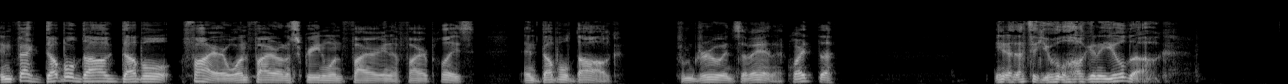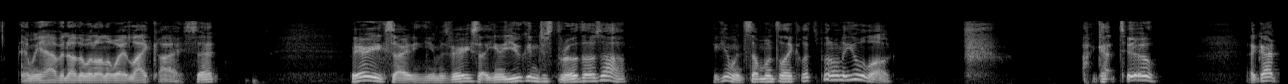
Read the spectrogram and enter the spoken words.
In fact, double dog, double fire. One fire on a screen, one fire in a fireplace. And double dog from Drew and Savannah. Quite the, you know, that's a Yule log and a Yule dog. And we have another one on the way, like I said. Very exciting, humans. Very exciting. You know, you can just throw those up. Again, when someone's like, let's put on a Yule log. I got two. I got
